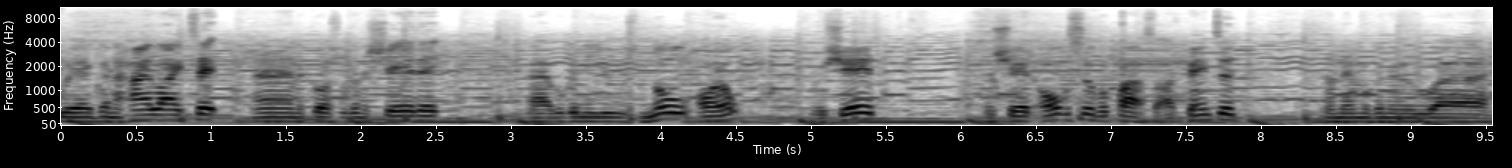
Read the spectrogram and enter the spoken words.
we're going to highlight it and of course we're going to shade it. Uh, we're going to use Nuln Oil for shade. We'll shade all the silver parts that I've painted and then we're going to uh,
